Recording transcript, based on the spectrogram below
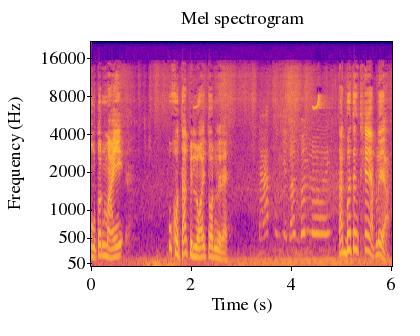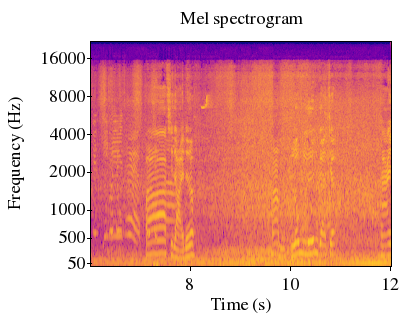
งค์ต้นไม้พวกเขาตัดเป็นร้อยต้นเลยนะตัดคุณจะต้นเบิ้ลเลย ตัดเบิดทั้งแทบเลยอะเป็นสีเมตรแทบป้าดสิได้เด้อเนาะ ข้ามล้มลื่นก็จะหาย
